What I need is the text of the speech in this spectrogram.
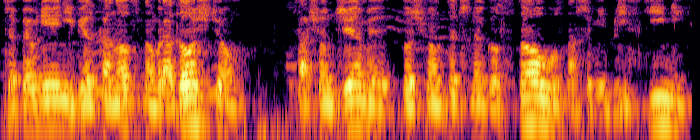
Przepełnieni wielkanocną radością, zasiądziemy do świątecznego stołu z naszymi bliskimi,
